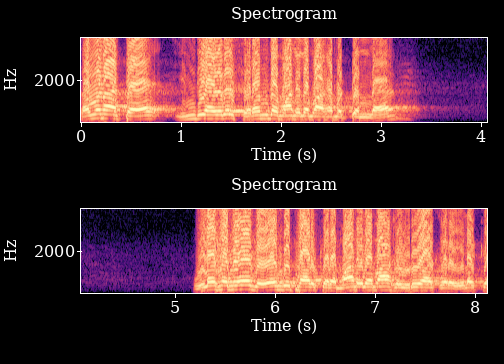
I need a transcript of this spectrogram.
தமிழ்நாட்டை இந்தியாவிலே சிறந்த மாநிலமாக மட்டுமல்ல உலகமே வியந்து பார்க்கிற மாநிலமாக உருவாக்குற இலக்க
